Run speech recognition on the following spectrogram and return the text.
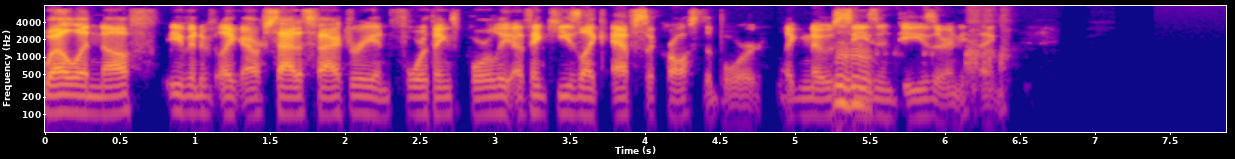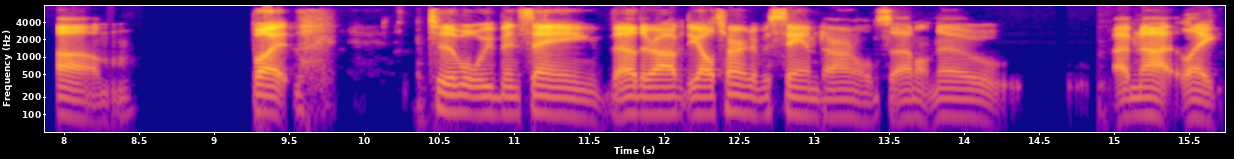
well enough, even if like are satisfactory, and four things poorly. I think he's like F's across the board, like no Mhm. C's and D's or anything. Um, but to what we've been saying, the other op- the alternative is Sam Darnold. So I don't know. I'm not like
